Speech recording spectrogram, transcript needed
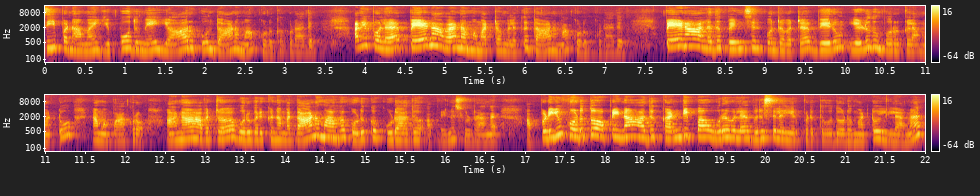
சீப்பை நாம் எப்போதுமே யாருக்கும் தானமாக கொடுக்கக்கூடாது. அதே போல் பேனாவை நம்ம மற்றவங்களுக்கு தானமாக கொடுக்கக்கூடாது. பேனா அல்லது பென்சில் போன்றவற்றை வெறும் எழுதும் பொருட்களாக மட்டும் நம்ம பார்க்குறோம் ஆனால் அவற்றை ஒருவருக்கு நம்ம தானமாக கொடுக்கக்கூடாது அப்படின்னு சொல்கிறாங்க அப்படியும் கொடுத்தோம் அப்படின்னா அது கண்டிப்பாக உறவில் விரிசலை ஏற்படுத்துவதோடு மட்டும் இல்லாமல்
